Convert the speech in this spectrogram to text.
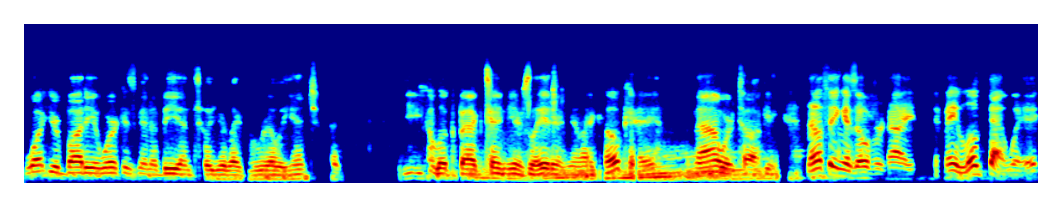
what your body of work is going to be until you're like really into it. You can look back 10 years later and you're like, okay, now we're talking. Nothing is overnight. It may look that way,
